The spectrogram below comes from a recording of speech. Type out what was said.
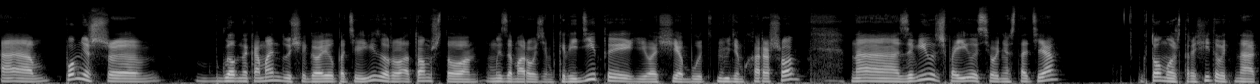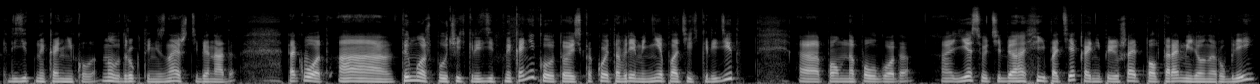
А, помнишь, э, главнокомандующий говорил по телевизору о том, что мы заморозим кредиты и вообще будет людям хорошо. На The Village появилась сегодня статья, кто может рассчитывать на кредитные каникулы? Ну, вдруг ты не знаешь, тебе надо. Так вот, а, ты можешь получить кредитные каникулы, то есть какое-то время не платить кредит, а, по-моему, на полгода, если у тебя ипотека не превышает полтора миллиона рублей,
